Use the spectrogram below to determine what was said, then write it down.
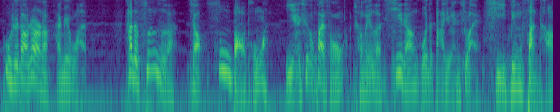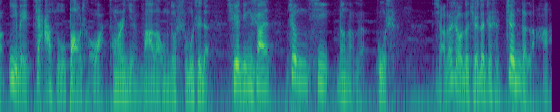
故事到这儿呢还没完，他的孙子啊叫苏宝同啊，也是个坏怂，成为了西凉国的大元帅，起兵犯唐，意为家族报仇啊，从而引发了我们都熟知的薛丁山征妻等等的故事。小的时候都觉得这是真的了哈。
